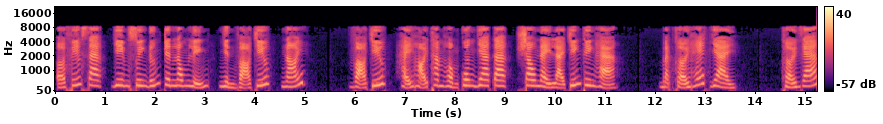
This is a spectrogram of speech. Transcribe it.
Ở phía xa, Diêm Xuyên đứng trên long liễn, nhìn võ chiếu, nói. Võ chiếu, hãy hỏi thăm hồng quân gia ta, sau này lại chiến thiên hạ. Bạch khởi hét dài. Khởi giá.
